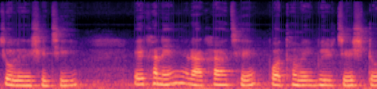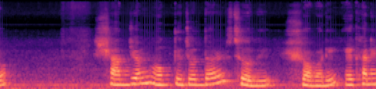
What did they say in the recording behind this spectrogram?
চলে এসেছি। এখানে রাখা আছে প্রথমে বীরচেষ্ট সাতজন মুক্তিযোদ্ধার ছবি সবারই। এখানে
